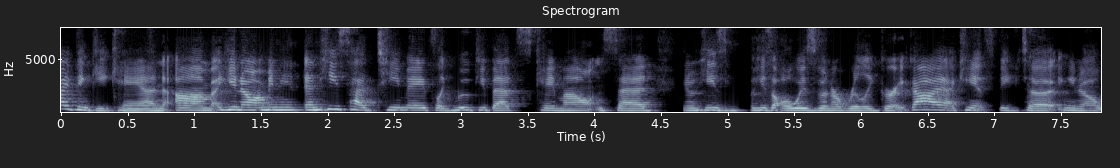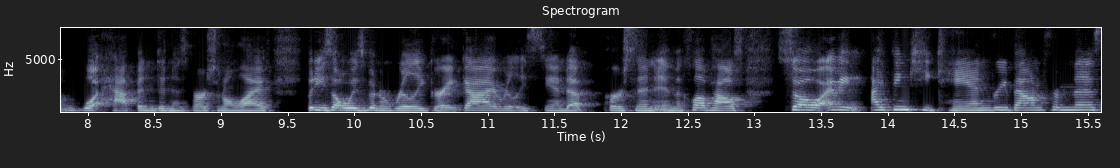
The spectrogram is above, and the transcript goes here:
I think he can. Um, you know, I mean, and he's had teammates like Mookie Betts came out and said, you know, he's he's always been a really great guy. I can't speak to you know what happened in his personal life, but he's always been a really great guy, really stand up person in the clubhouse. So, I mean, I think he can rebound from this,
